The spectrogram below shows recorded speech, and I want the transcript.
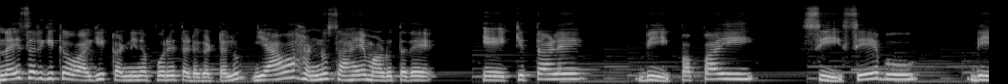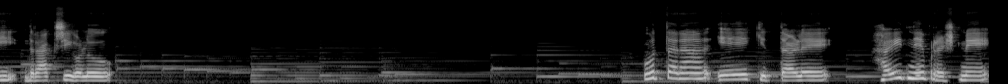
ನೈಸರ್ಗಿಕವಾಗಿ ಕಣ್ಣಿನ ಪೊರೆ ತಡೆಗಟ್ಟಲು ಯಾವ ಹಣ್ಣು ಸಹಾಯ ಮಾಡುತ್ತದೆ? ಎ, ಕಿತ್ತಾಳೆ, ಬಿ, ಪಪ್ಪಾಯಿ ಸಿ ಸೇಬು, ಡಿ ದ್ರಾಕ್ಷಿಗಳು. ಉತ್ತರ, ಎ ಕಿತ್ತಳೆ. ಐದನೇ ಪ್ರಶ್ನೆ,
